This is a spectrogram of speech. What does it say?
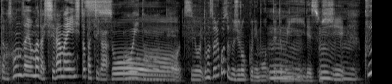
多分存在をまだ知らない人たちが多いと思うんで。強い。でもそれこそフジロックに持っててもいいですし、うんうんクーラ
